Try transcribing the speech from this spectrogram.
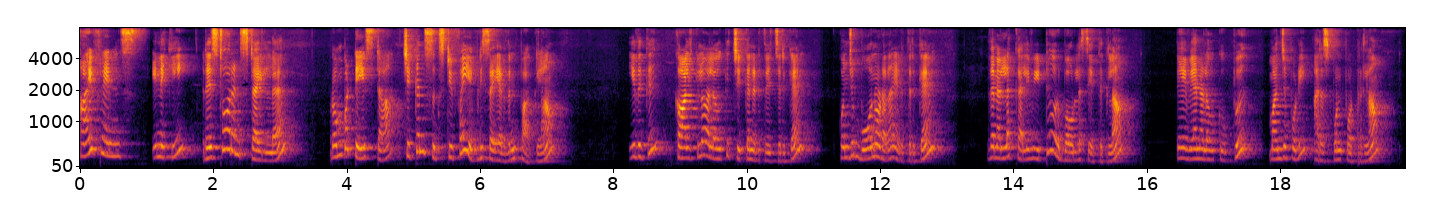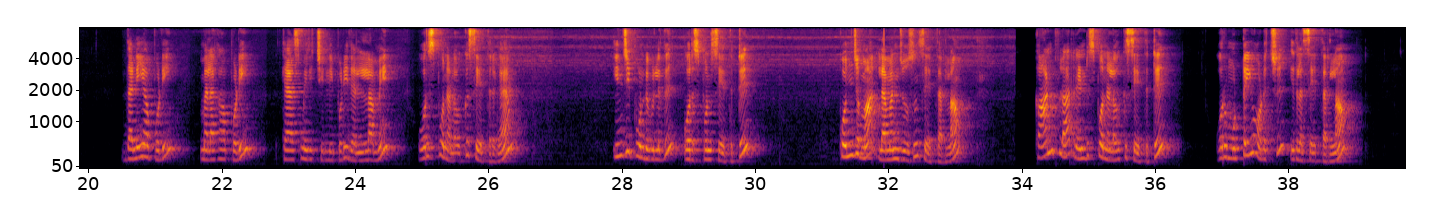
Hi friends இன்னைக்கு restaurant ஸ்டைலில் ரொம்ப டேஸ்ட்டாக சிக்கன் சிக்ஸ்டி ஃபைவ் எப்படி செய்கிறதுன்னு பார்க்கலாம். இதுக்கு கால் கிலோ அளவுக்கு சிக்கன் எடுத்து வச்சுருக்கேன். கொஞ்சம் போனோட தான் எடுத்திருக்கேன். இதை நல்லா கழுவிட்டு ஒரு பவுலில் சேர்த்துக்கலாம். தேவையான அளவுக்கு உப்பு மஞ்சப்பொடி அரை ஸ்பூன் போட்டுடலாம். தனியா பொடி மிளகாய் பொடி காஷ்மீரி சில்லி பொடி இது எல்லாமே ஒரு ஸ்பூன் அளவுக்கு சேர்த்துருங்க. இஞ்சி பூண்டு விழுது ஒரு ஸ்பூன் சேர்த்துட்டு கொஞ்சமாக லெமன் ஜூஸும் சேர்த்துடலாம் கார்ன்ஃப்ளார் ரெண்டு ஸ்பூன் அளவுக்கு சேர்த்துட்டு ஒரு முட்டையும் உடைச்சி இதில் சேர்த்துடலாம்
